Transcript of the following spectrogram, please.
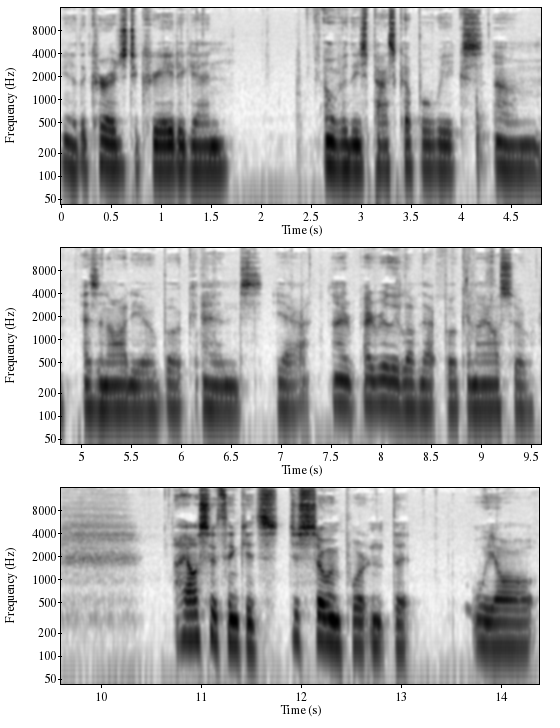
you know, The Courage to Create Again over these past couple weeks um, as an audio book, and yeah, I I really love that book, and I also I also think it's just so important that we all,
